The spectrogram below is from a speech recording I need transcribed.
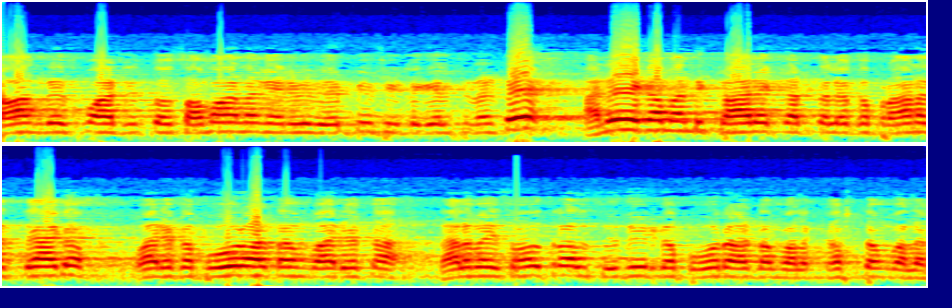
కాంగ్రెస్ పార్టీతో సమానంగా ఎనిమిది ఎంపీ సీట్లు గెలిచినట్టే అనేక మంది కార్యకర్తల యొక్క ప్రాణత్యాగం వారి యొక్క పోరాటం వారి యొక్క నలభై సంవత్సరాల సుదీర్ఘ పోరాటం వాళ్ళ కష్టం వాళ్ళ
